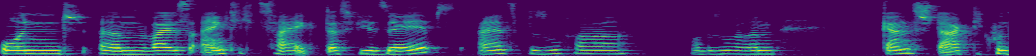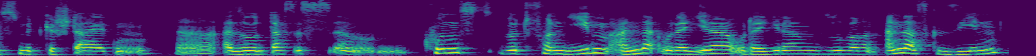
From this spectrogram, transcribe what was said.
Und ähm, weil es eigentlich zeigt, dass wir selbst als Besucher und Besucherin ganz stark die Kunst mitgestalten. Ja, also das ist äh, Kunst wird von jedem ander oder jeder oder jeder Besucherin anders gesehen,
